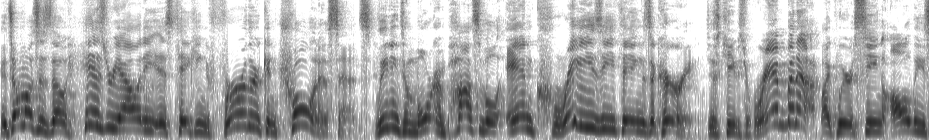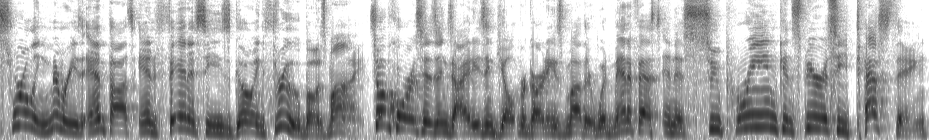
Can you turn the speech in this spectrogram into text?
it's almost as though his reality is taking further control in a sense, leading to more impossible and crazy things occurring. Just keeps ramping up, like we are seeing all these swirling memories and thoughts and fantasies going through Beau's mind. So of course, his anxieties and guilt regarding his mother would manifest in this supreme conspiracy test thing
